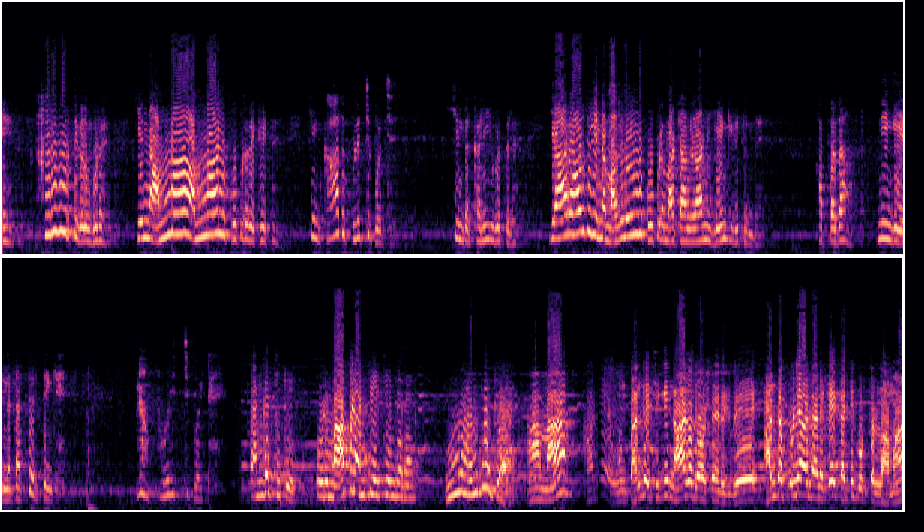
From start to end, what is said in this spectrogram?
ஏன் திருமூர்த்திகளும் கூட என்ன அம்மா அம்மான்னு கூப்பிடுறத கேட்டு என் காது புளிச்சு போச்சு. இந்த கலியுகத்துல யாராவது என்ன மகளேன்னு கூப்பிட மாட்டாங்களான்னு ஏங்கிக்கிட்டு இருந்தேன். அப்பதான் நீங்க என்ன தத்தெடுத்தீங்க. நான் பூரிச்சு போயிட்டேன். தங்கச்சிக்கு ஒரு மாப்பிள்ளை அனுப்பி வச்சிருந்தேன். அனுப்பிச்ச ஆமா. அடே, உன் தங்கச்சிக்கு நாகதோஷம் இருக்குது. அந்த பிள்ளையாண்டானுக்கே கட்டி கொடுத்துடலாமா?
